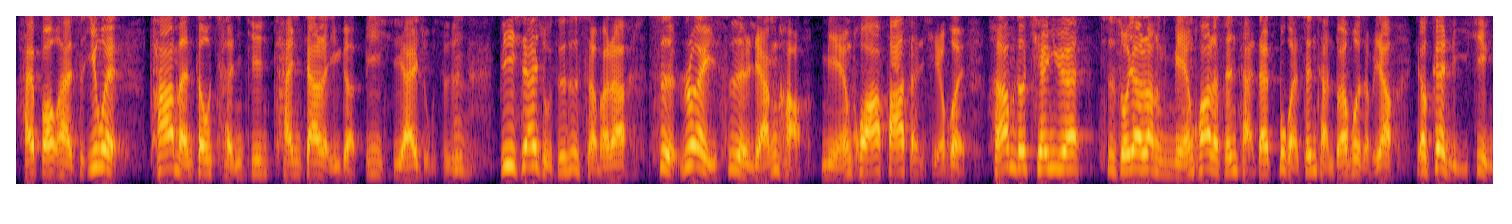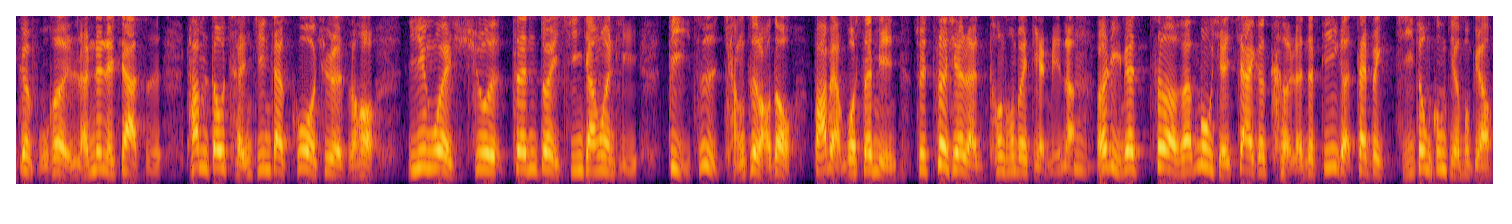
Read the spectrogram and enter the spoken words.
还包含是因为他们都曾经参加了一个 BCI 组织。BCI 组织是什么呢？是瑞士良好棉花发展协会，和他们都签约，是说要让棉花的生产在不管生产端或怎么样，要更理性、更符合人类的价值。他们都曾经在过去的时候，因为说针对新疆问题、抵制强制劳动，发表过声明，所以这些人通通被点名了。而里面这个目前下一个可能的第一个在被集中攻击的目标。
